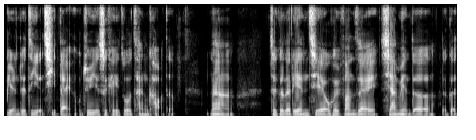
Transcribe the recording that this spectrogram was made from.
别人对自己的期待？我觉得也是可以做参考的。那这个的连接我会放在下面的那个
